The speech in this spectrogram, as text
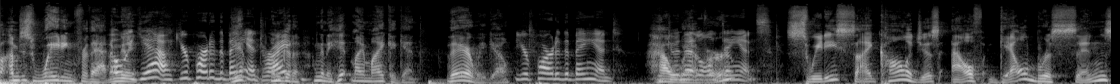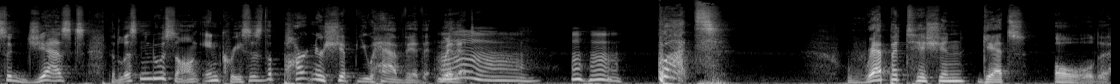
I'm just waiting for that. I'm Oh gonna- yeah, you're part of the band, right? I'm gonna, I'm gonna hit my mic again. There we go. You're part of the band. You're doing that little However, dance. Swedish psychologist Alf Gabrielsson suggests that listening to a song increases the partnership you have with it. With Mm. it. Mm-hmm. But repetition gets old.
